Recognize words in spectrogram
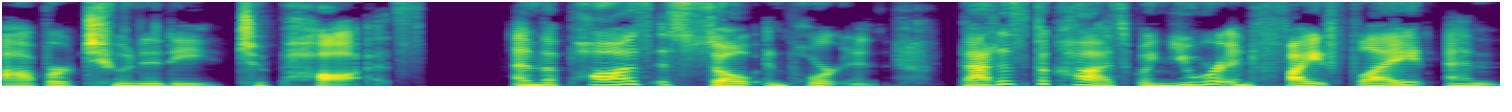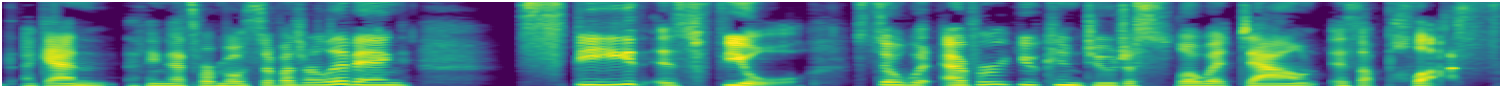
opportunity to pause. And the pause is so important. That is because when you are in fight flight, and again, I think that's where most of us are living, Speed is fuel. So, whatever you can do to slow it down is a plus.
